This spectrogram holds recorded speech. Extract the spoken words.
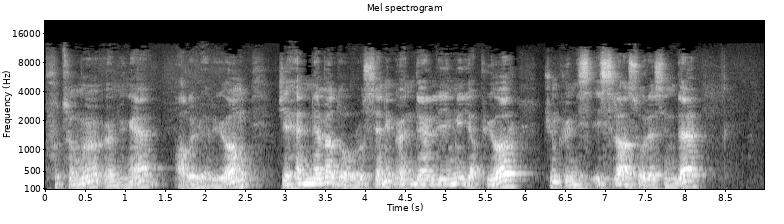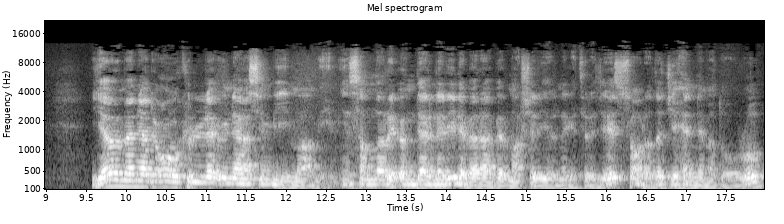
Putumu önüne alıveriyorum. Cehenneme doğru senin önderliğini yapıyor. Çünkü İsra suresinde يَوْمَ نَدْعُوا كُلَّ اُنَاسٍ بِاِمَامِهِمْ İnsanları önderleriyle beraber mahşer yerine getireceğiz. Sonra da cehenneme doğru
